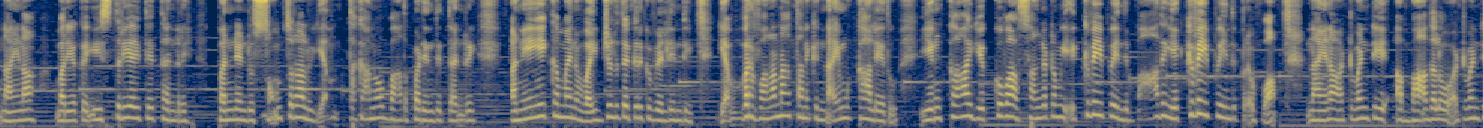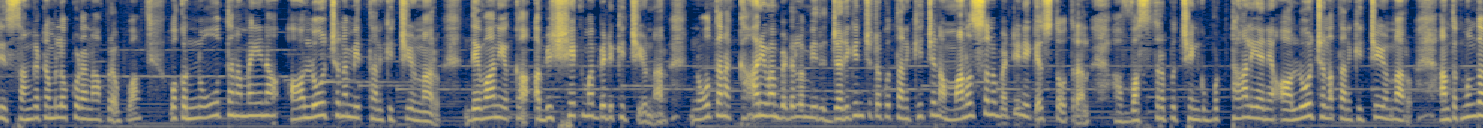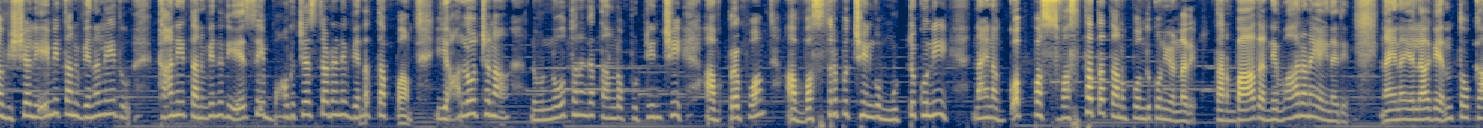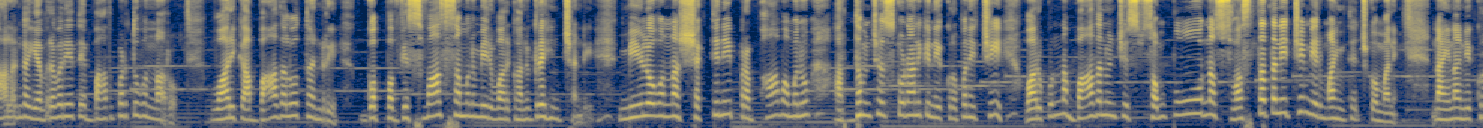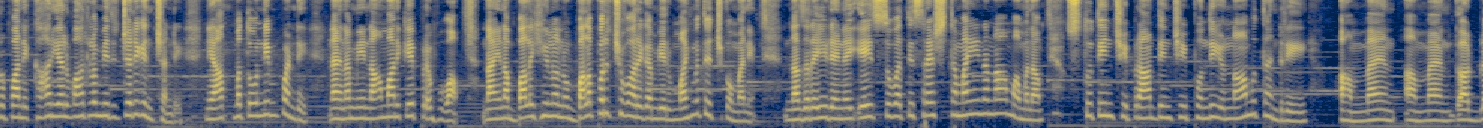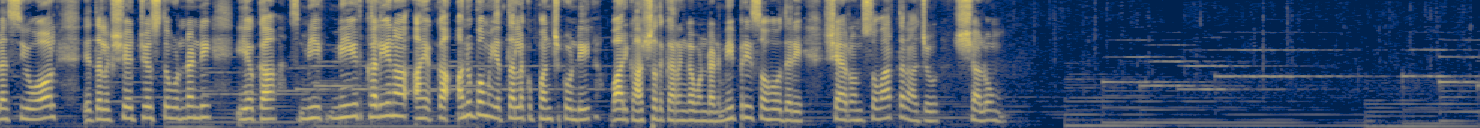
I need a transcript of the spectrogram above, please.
నాయన మరి యొక్క ఈ స్త్రీ అయితే తండ్రి పన్నెండు సంవత్సరాలు ఎంతగానో బాధపడింది తండ్రి. అనేకమైన వైద్యుల దగ్గరికి వెళ్ళింది. ఎవరి వలన తనకి నయం కాలేదు. ఇంకా ఎక్కువ సంఘటన ఎక్కువైపోయింది. బాధ ఎక్కువైపోయింది ప్రభు నాయన అటువంటి ఆ బాధలో అటువంటి సంఘటనలో కూడా నా ప్రభు ఒక నూతనమైన ఆలోచన మీరు తనకిచ్చి ఉన్నారు. దేవాని యొక్క అభిషేకమ బిడ్డకిచ్చి ఉన్నారు. నూతన కార్యమ బిడ్డలో మీరు జరిగించుటకు తనకిచ్చిన మనస్సును బట్టి నీకే స్తోత్రాలు. ఆ వస్త్రపు చెంగు బుట్టాలి అనే ఆలోచన తనకిచ్చి ఉన్నారు. అంతకుముందు ఆ విషయాలు ఏమి తను వినలేదు. కానీ తను విన్నది ఏసే బాగు చేస్తాడని విన తప్ప ఈ ఆలోచన నువ్వు నూతనంగా తనలో పుట్టించి ఆ ప్రభు ఆ వస్త్రపు చెంగు ముట్టుకుని నాయన గొప్ప స్వస్థత తను పొందుకొని ఉన్నది. తన బాధ నివారణ అయినది. నాయన ఇలాగ ఎంతో కాలంగా ఎవరెవరైతే బాధపడుతూ ఉన్నారో వారికి ఆ బాధలో తండ్రి గొప్ప విశ్వాసమును మీరు వారికి అనుగ్రహించండి. మీలో ఉన్న శక్తిని ప్రభావమును అర్థం చేసుకోవడానికి నీ కృపనిచ్చి వారికున్న బాధ నుంచి సంపూర్ణ స్వస్థతనిచ్చి మీరు మహిమ తెచ్చుకోమని. నాయన నీ కృప నీ కార్యాలు వారిలో మీరు జరిగించండి. నీ ఆత్మతో నింపండి. నాయన మీ నామానికే ప్రభువా. నాయన బలహీనను బలపరచువారిగా మీరు మహిమ తెచ్చుకోమని. నజరేయుడైన ఏ సువతి శ్రేష్టమైన నామమున స్తుతించి ప్రార్థించి పొంది ఉన్నాము తండ్రి. Amen amen God bless you all. ఇతరులకు షేర్ చేస్తూ ఉండండి. ఈ యొక్క మీ మీరు కలిగిన ఆ యొక్క అనుభవం ఇతరులకు పంచుకోండి. వారికి ఆశ్రదకరంగా ఉండండి. మీ ప్రియ సహోదరి షారోన్ సువార్తరాజు. షలోం.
